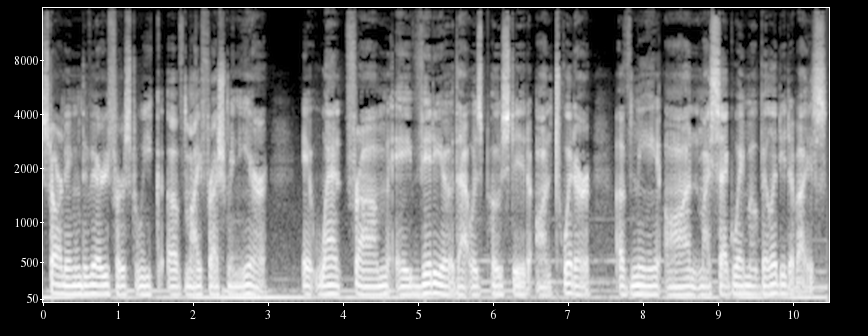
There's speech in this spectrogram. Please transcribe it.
starting the very first week of my freshman year. It went from a video that was posted on Twitter of me on my Segway mobility device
